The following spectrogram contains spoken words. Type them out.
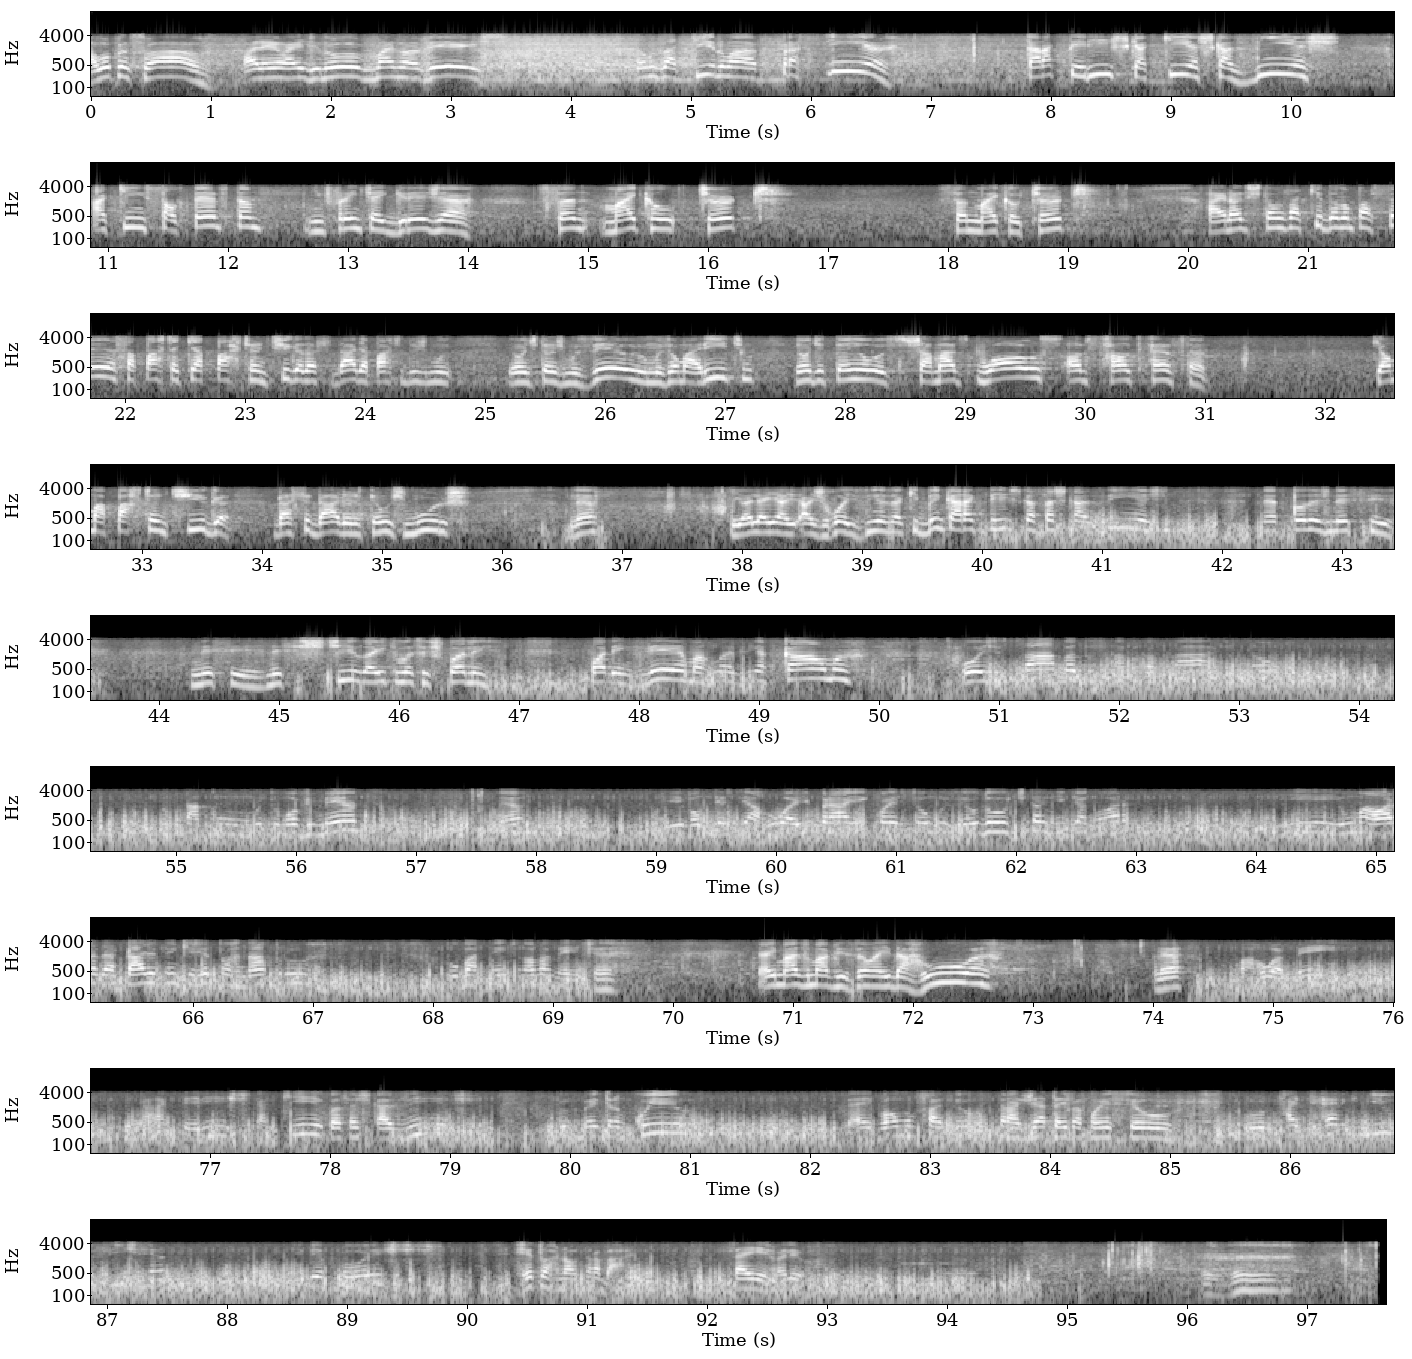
Alô pessoal, olha eu aí de novo, mais uma vez. Estamos aqui numa pracinha característica aqui, as casinhas aqui em Southampton, em frente à igreja St. Michael Church. St. Michael Church. Aí nós estamos aqui dando um passeio, essa parte aqui é a parte antiga da cidade, a parte dos onde tem os museus, o Museu Marítimo, e onde tem os chamados Walls of Southampton, que é uma parte antiga da cidade, onde tem os muros, né? E olha aí as, as aqui, bem características, essas casinhas, né? Todas nesse, nesse, nesse estilo aí que vocês podem, podem ver, uma ruazinha calma. Hoje sábado, sábado à tarde, então não está com muito movimento né? E vamos descer a rua aí para ir conhecer o museu do Titanic agora. E uma hora da tarde eu tenho que retornar pro, pro batente novamente, né? E aí mais uma visão aí da rua, né? Uma rua bem característica aqui, com essas casinhas, tudo bem tranquilo. Né? E vamos fazer o trajeto aí para conhecer o, o Titanic Museum depois retornar ao trabalho. Isso aí, valeu. Uhum.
